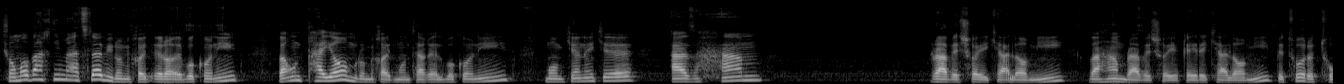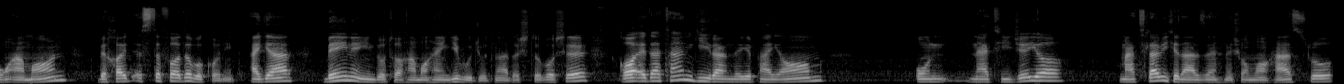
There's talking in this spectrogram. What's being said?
شما وقتی مطلبی رو می‌خواید ارائه بکنید و اون پیام رو می‌خواید منتقل بکنید ممکنه که از هم روش های کلامی و هم روش های غیر کلامی به طور توامان بخواید استفاده بکنید. اگر بین این دوتا هماهنگی وجود نداشته باشه قاعدتا گیرنده پیام اون نتیجه یا مطلبی که در ذهن شما هست رو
